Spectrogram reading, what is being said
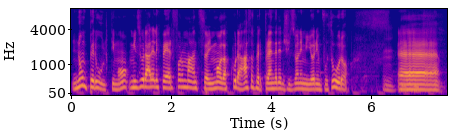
non per ultimo, misurare le performance in modo accurato per prendere decisioni migliori in futuro. Mm. Eh,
